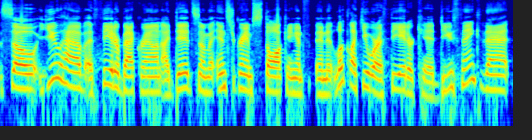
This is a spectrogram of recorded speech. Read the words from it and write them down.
so you have a theater background. I did some Instagram stalking, and and it looked like you were a theater kid. Do you think that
